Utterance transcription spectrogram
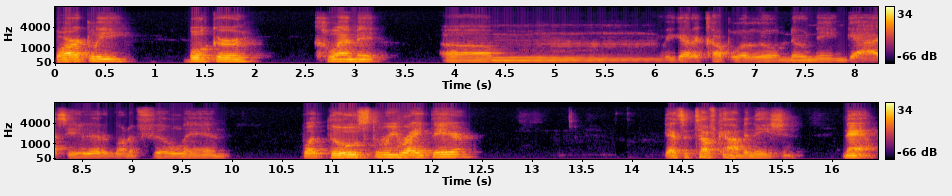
Barkley, Booker, Clement. Um, we got a couple of little no name guys here that are going to fill in. But those three right there, that's a tough combination. Now,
